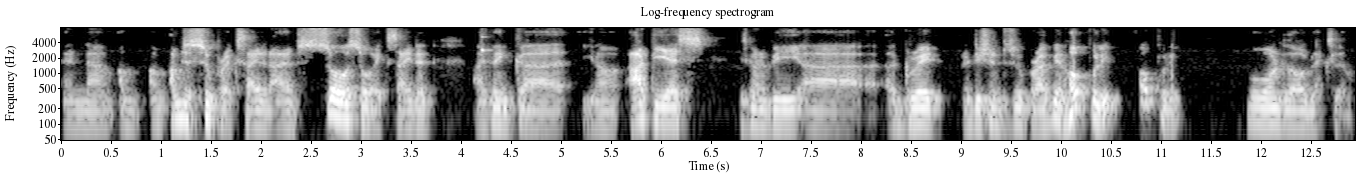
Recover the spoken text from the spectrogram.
And um, I'm, I'm, I'm just super excited. I am so so excited. I think uh, you know RTS is going to be uh, a great addition to Super Rugby, and hopefully, hopefully, move on to the All Blacks level.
